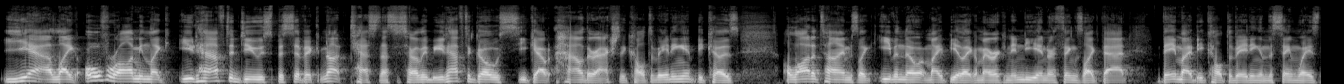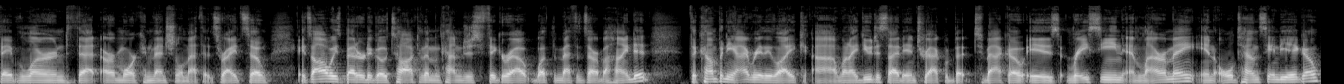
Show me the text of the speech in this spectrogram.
Yeah, like overall, I mean, like you'd have to do specific, not tests necessarily, but you'd have to go seek out how they're actually cultivating it because a lot of times, like even though it might be like American Indian or things like that, they might be cultivating in the same ways they've learned that are more conventional methods, right? So it's always better to go talk to them and kind of just figure out what the methods are behind it. The company I really like uh, when I do decide to interact with tobacco is Racine and Laramie in Old Town San Diego.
